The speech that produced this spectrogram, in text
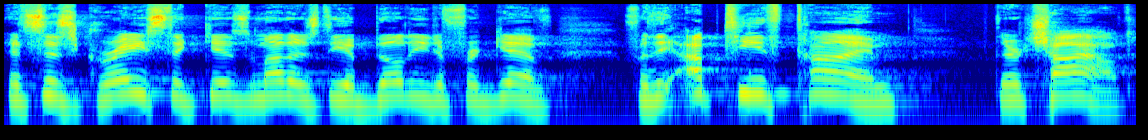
It's this grace that gives mothers the ability to forgive for the upteenth time their child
